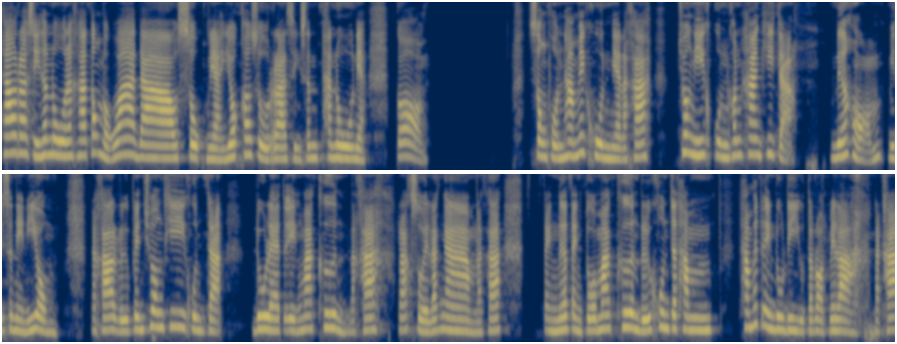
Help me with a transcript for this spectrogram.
ชาวราศีธนูนะคะต้องบอกว่าดาวศุกร์เนี่ยยกเข้าสู่ราศีธนูเนี่ยก็ส่งผลทำให้คุณเนี่ยนะคะ ช่วงนี้คุณค่อนข้างที่จะเนื้อหอมมีเสน่ห์นิยมนะคะ หรือเป็นช่วงที่คุณจะดูแลตัวเองมากขึ้นนะคะ รักสวยรักงามนะคะ แต่งเนื้อแต่งตัวมากขึ้น หรือคุณจะทำทำให้ตัวเองดูดีอยู่ตลอดเวลานะคะ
